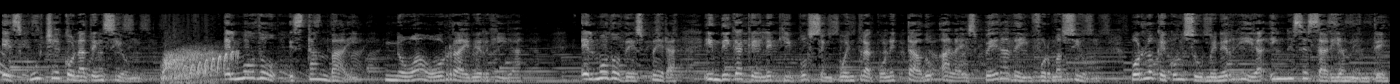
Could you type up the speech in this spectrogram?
Escuche con atención. El modo stand-by no ahorra energía. El modo de espera indica que el equipo se encuentra conectado a la espera de información, por lo que consume energía innecesariamente.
